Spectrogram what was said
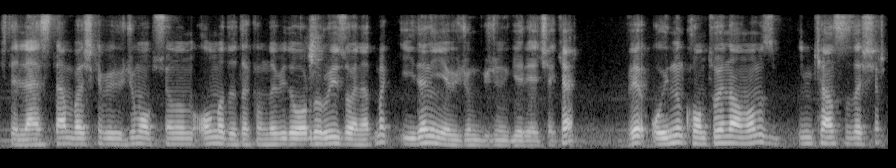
işte Lens'ten başka bir hücum opsiyonunun olmadığı takımda bir de orada Ruiz oynatmak iyiden iyiye hücum gücünü geriye çeker. Ve oyunun kontrolünü almamız imkansızlaşır.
